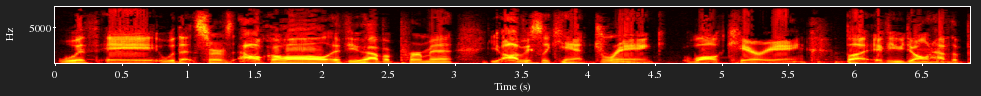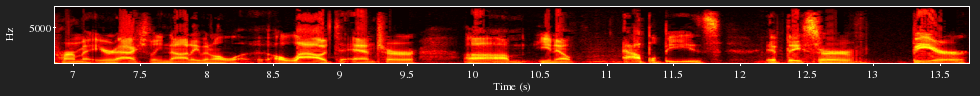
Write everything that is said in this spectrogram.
with a with that serves alcohol if you have a permit. You obviously can't drink while carrying, but if you don't have the permit, you're actually not even al- allowed to enter. Um, you know, Applebee's if they serve beer.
